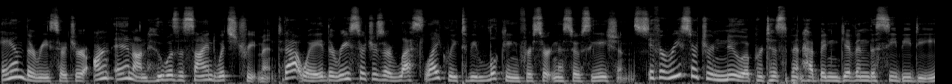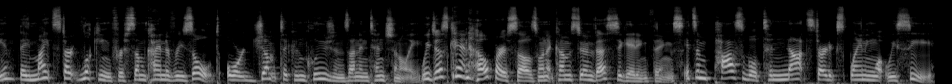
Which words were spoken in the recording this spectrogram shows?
and the researcher aren't in on who was assigned which treatment. That way, the researchers are less likely to be looking for certain associations. If a researcher knew a participant had been given the CBD, they might start looking for some kind of result or jump to conclusions unintentionally. We just can't help ourselves when it comes to investigating things. It's impossible to not start explaining what we see,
